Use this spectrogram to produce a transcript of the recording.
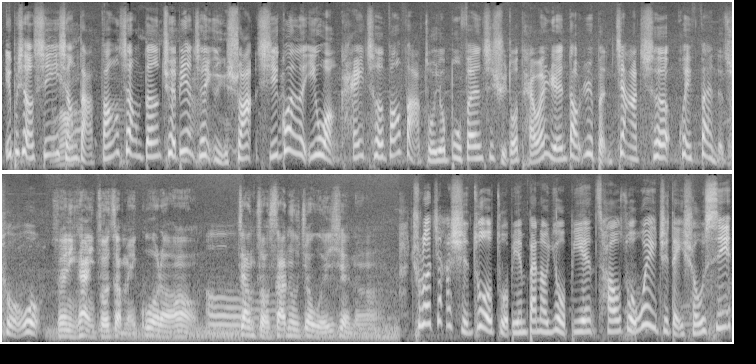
一不小心想打方向灯，却变成雨刷。习惯了以往开车方法，左右不分，是许多台湾人到日本驾车会犯的错误。所以你看，你左转没过了哦，哦这样走山路就危险了。除了驾驶座左边搬到右边，操作位置得熟悉。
